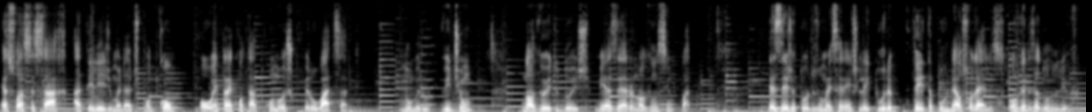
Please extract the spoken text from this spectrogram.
é só acessar ateliêdehumanidades.com ou entrar em contato conosco pelo WhatsApp, número 21 982 609154. Desejo a todos uma excelente leitura, feita por Nelson Leles, organizador do livro.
